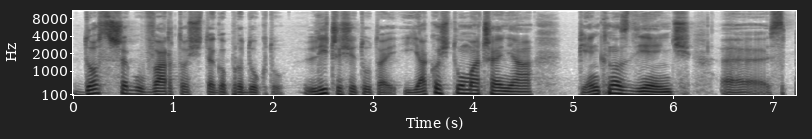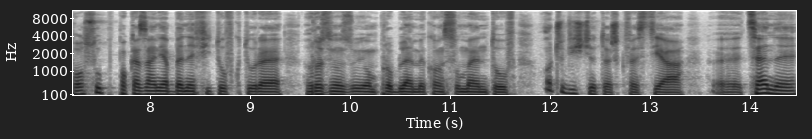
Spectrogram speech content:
dostrzegł wartość tego produktu. Liczy się tutaj jakość tłumaczenia, piękno zdjęć, e, sposób pokazania benefitów, które rozwiązują problemy konsumentów. Oczywiście też kwestia e, ceny,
